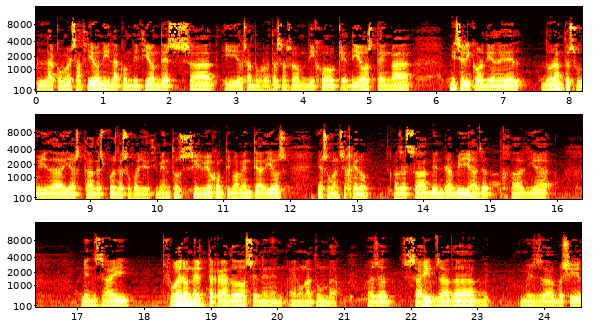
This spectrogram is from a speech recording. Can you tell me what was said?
la conversación y la condición de Saad y el Santo Profeta Sallallahu dijo que Dios tenga misericordia de él durante su vida y hasta después de su fallecimiento sirvió continuamente a Dios y a su mensajero. Hazrat Saad bin Rabi Hazrat Kharya bin Zaid fueron enterrados en, una tumba. Hazrat Sahib Zada Mirza Bashir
